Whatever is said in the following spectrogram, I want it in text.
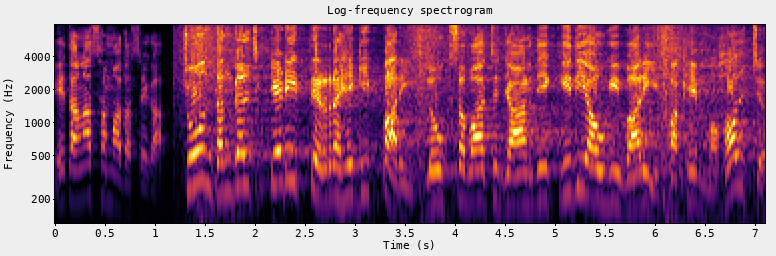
ਇਹ ਤਾਂ ਨਾ ਸਮਾਂ ਦੱਸੇਗਾ। ਚੋਣ ਦੰਗਲ 'ਚ ਕਿਹੜੀ ਧਿਰ ਰਹੇਗੀ ਭਾਰੀ? ਲੋਕ ਸਭਾ 'ਚ ਜਾਣ ਦੀ ਕਿਹਦੀ ਆਊਗੀ ਵਾਰੀ? ਪਖੇ ਮਾਹੌਲ 'ਚ।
